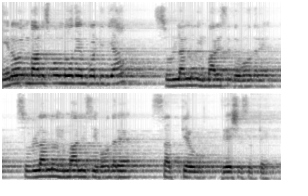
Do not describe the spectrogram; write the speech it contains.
ಏನೋ ಹಿಂಬಾಲಿಸ್ಕೊಂಡು ಹೋದೆ ಅನ್ಕೊಂಡಿದ್ಯಾ? ಸುಳ್ಳನ್ನು ಹಿಂಬಾಲಿಸದೆ ಹೋದರೆ, ಸುಳ್ಳನ್ನು ಹಿಂಬಾಲಿಸಿ ಹೋದರೆ ಸತ್ಯವು ದ್ವೇಷಿಸುತ್ತೆ.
